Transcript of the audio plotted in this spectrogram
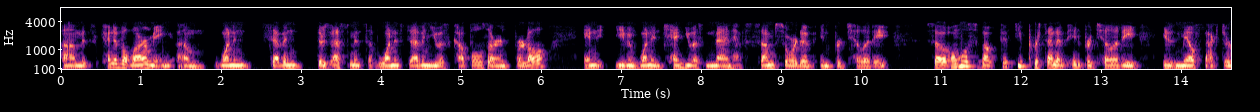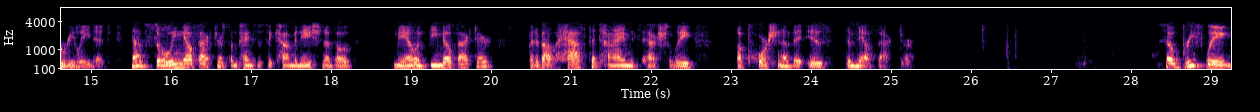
Um, it's kind of alarming. Um, one in seven, there's estimates of one in seven U.S. couples are infertile, and even one in 10 U.S. men have some sort of infertility. So almost about 50% of infertility is male factor related. Not solely male factor, sometimes it's a combination of both male and female factor, but about half the time it's actually a portion of it is the male factor. So briefly,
